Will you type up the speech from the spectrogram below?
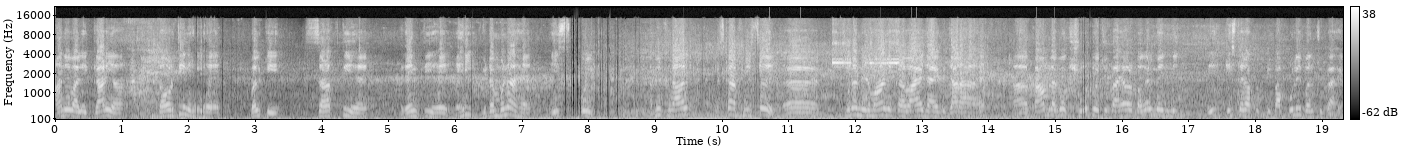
आने वाली गाड़ियाँ दौड़ती नहीं है, बल्कि सड़कती है रेंगती है यही विडंबना है इस पुल अभी फ़िलहाल इसका फिर से पुनर्निर्माण करवाया जाए जा रहा है। अ, काम लगभग शुरू हो चुका है और बगल में इस तरफ़ पिपा पुल ही बन चुका है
